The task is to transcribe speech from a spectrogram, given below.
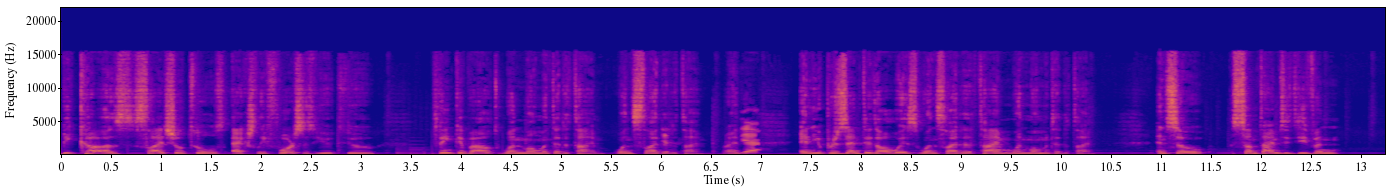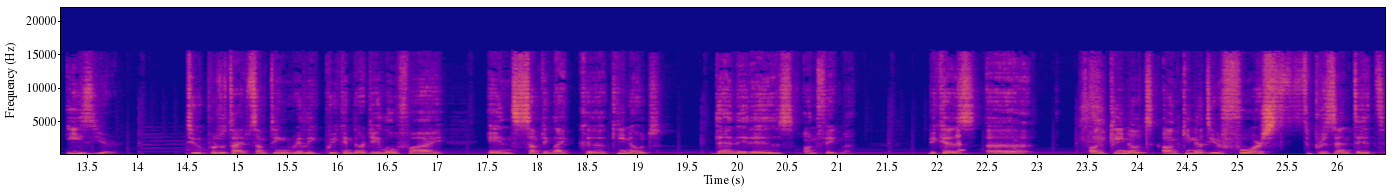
because slideshow tools actually forces you to think about one moment at a time one slide at a time right? Yeah. And you present it always one slide at a time one moment at a time. And so sometimes it's even easier to prototype something really quick and dirty lo-fi in something like uh, Keynote than it is on Figma, because yeah. uh, on Keynote on Keynote you're forced to present it,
